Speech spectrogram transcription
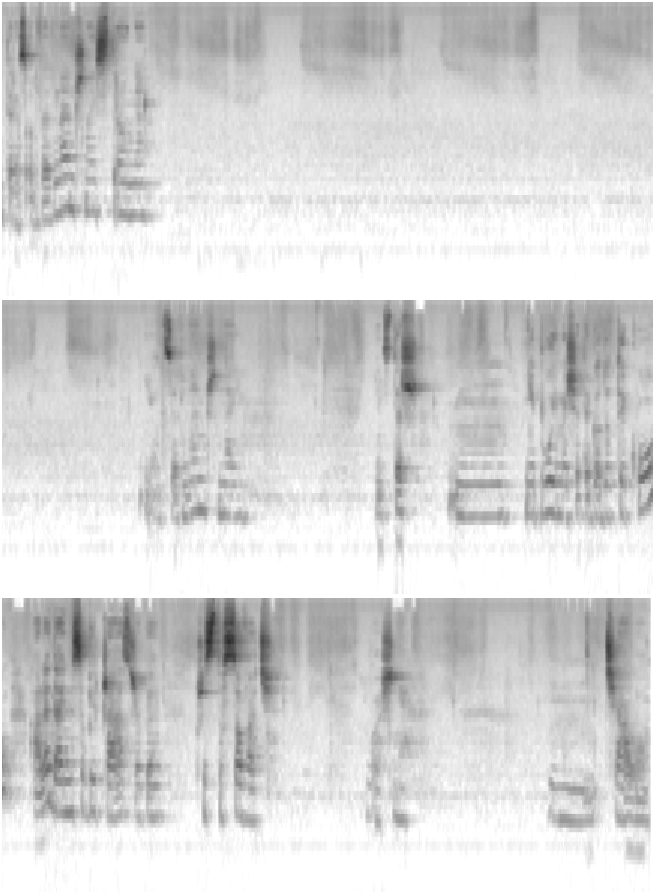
I teraz od wewnętrznej strony. I od zewnętrznej. Więc też mm, nie bójmy się tego dotyku, ale dajmy sobie czas, żeby przystosować właśnie mm, ciało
